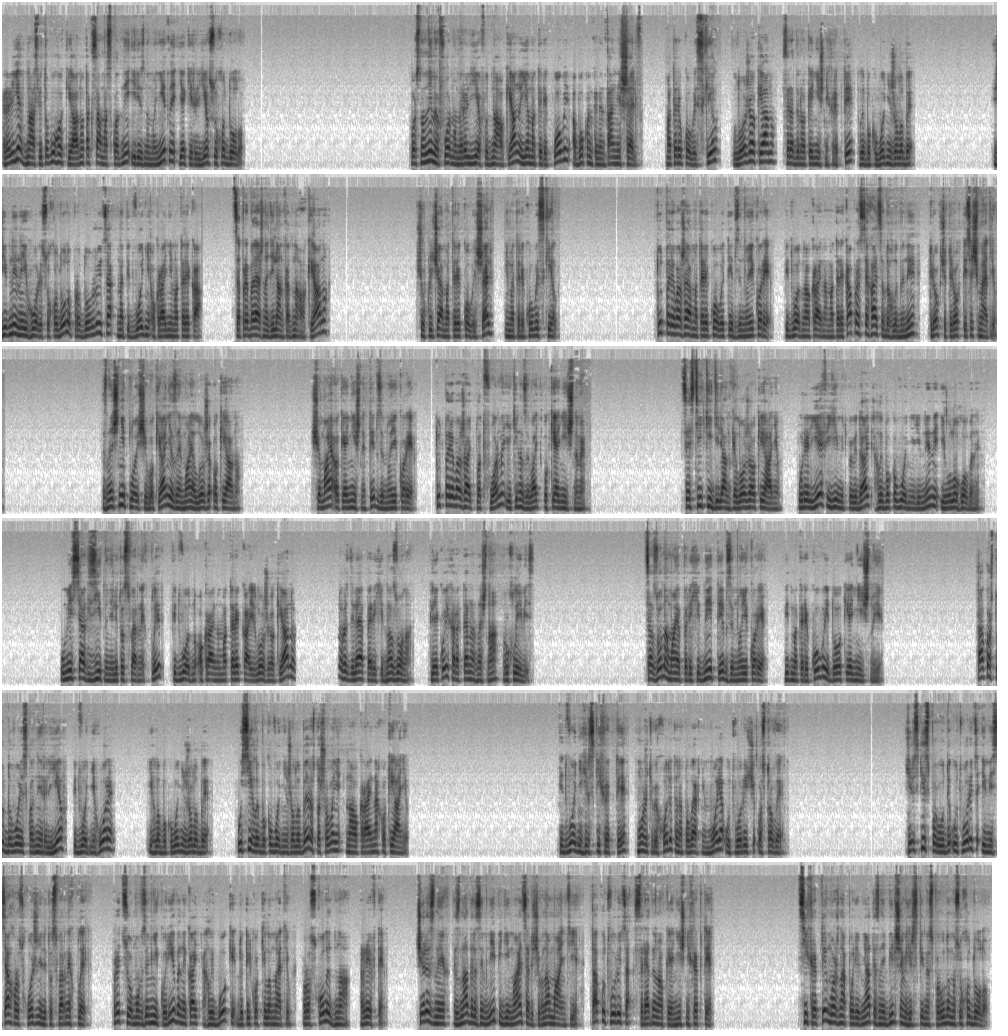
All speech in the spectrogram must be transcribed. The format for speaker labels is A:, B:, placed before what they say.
A: Рельєф дна Світового океану так само складний і різноманітний, як і рельєф суходолу. Основними формами рельєфу дна океану є материковий або континентальний шельф, материковий схил, ложе океану, серединоокеанічні хребти, глибоководні жолоби. Рівнини й гори суходолу продовжуються на підводній окраїні материка. Це прибережна ділянка дна океану, що включає материковий шельф і материковий схил. Тут переважає материковий тип земної кори. Підводна окраїна материка простягається до глибини 3-4 тисяч метрів. Значні площі в океані займає ложе океану, що має океанічний тип земної кори. Тут переважають платформи, які називають океанічними. Це стійкі ділянки ложа океанів. У рельєфі їм відповідають глибоководні рівнини і улоговини. У місцях зіткнення літосферних плит підводну окраїну материка і ложі океану розділяє перехідна зона, для якої характерна значна рухливість. Ця зона має перехідний тип земної кори від материкової до океанічної. Також тут доволі складний рельєф, підводні гори і глибоководні жолоби. Усі глибоководні жолоби розташовані на окраїнах океанів. Підводні гірські хребти можуть виходити на поверхню моря, утворюючи острови. Гірські споруди утворюються і в місцях розходження літосферних плит. При цьому в земній корі виникають глибокі до кількох кілометрів розколи дна, рифти. Через них з надр землі підіймається речовина мантії, так утворюються серединоокеанічні хребти. Ці хребти можна порівняти з найбільшими гірськими спорудами суходолу.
